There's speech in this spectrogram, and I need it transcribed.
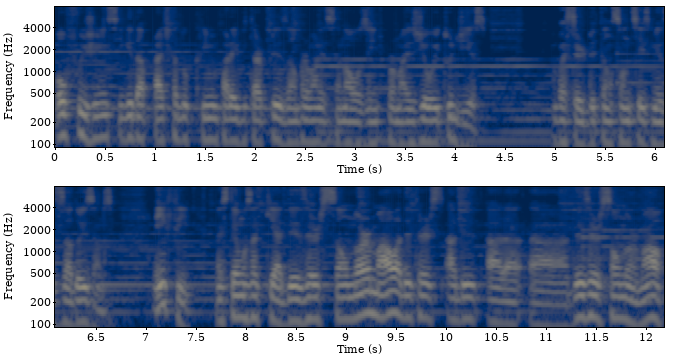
ou fugir em seguida à prática do crime para evitar prisão, permanecendo ausente por mais de oito dias. Vai ser detenção de seis meses a dois anos. Enfim, nós temos aqui a deserção normal. A, deter, a, de, a, a deserção normal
